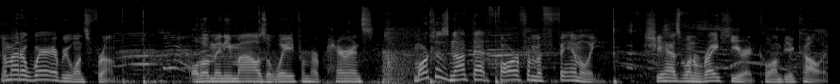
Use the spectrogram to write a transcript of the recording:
no matter where everyone's from. Although many miles away from her parents, Marta's not that far from a family she has one right here at Columbia College.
